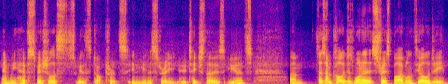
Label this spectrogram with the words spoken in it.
and we have specialists with doctorates in ministry who teach those units. Um, so some colleges want to stress Bible and theology,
